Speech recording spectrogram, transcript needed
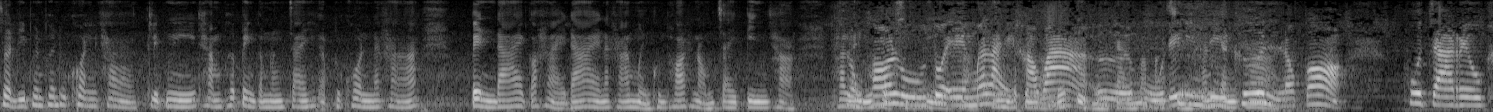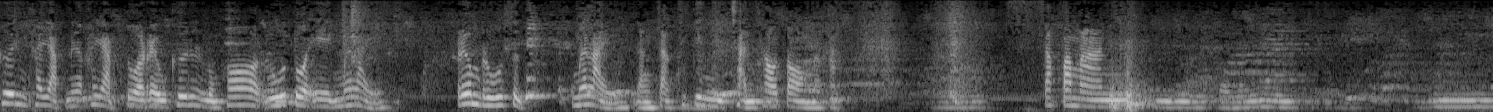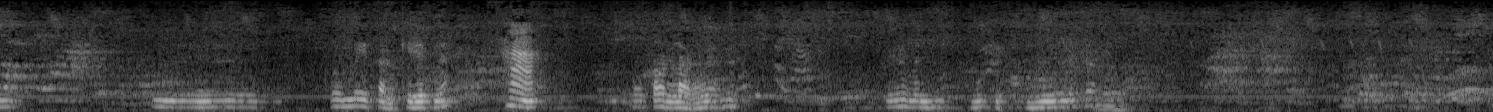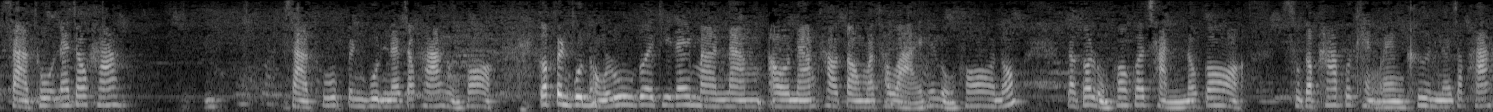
สวัสดีเพื่อนๆทุกคนค่ะ คลิปนี้ทำเพื่อเป็นกำลังใจให้กับทุกคนนะคะ เป็นได้ก็หายได้นะคะ เหมือนคุณพ่อถนอมใจปินค่ะท่านหลวงอายุพ่อ60รู้ปีตัวเองเมื่อไหร่ท่คะนก็ว่าป็นเอโรอคหูติดเหมือนกันมาฟังเสียงท่านได้ยินดีกันขึ้นค่ะแล้วก็พูดจาเร็วขึ้น ขยับเนื้อขยับตัวเร็วขึ้น หลวงพ่อรู้ตัวเองเมื่อไหร่ เริ่มรู้สึกเมื่อไหร่ หลังจากที่กินฉันข้าวตองนะคะ สักประมาณ ก็ไม่สังเกตนะค่ะแต่ตอนหลังนะเออมันรู้สึกมีแล้วก็สาธุนะเจ้าค่ะสาธุเป็นบุญนะเจ้าค่ะหลวงพ่อ ก็เป็นบุญของลูกด้วยที่ได้มานำเอาน้ำข้าวตองมาถวายให้หลวงพ่อเนาะแล้วก็หลวงพ่อก็ฉันแล้วก็ สุขภาพก็แข็งแรงขึ้นนะเจ้าคะ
